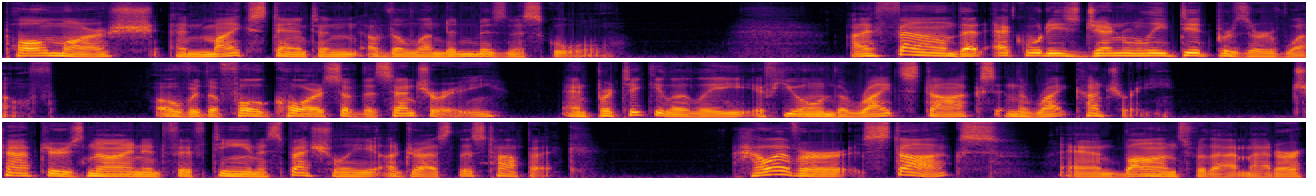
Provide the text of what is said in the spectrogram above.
Paul Marsh, and Mike Staunton of the London Business School. I found that equities generally did preserve wealth over the full course of the century, and particularly if you own the right stocks in the right country. Chapters 9 and 15 especially address this topic. However, stocks, and bonds for that matter,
